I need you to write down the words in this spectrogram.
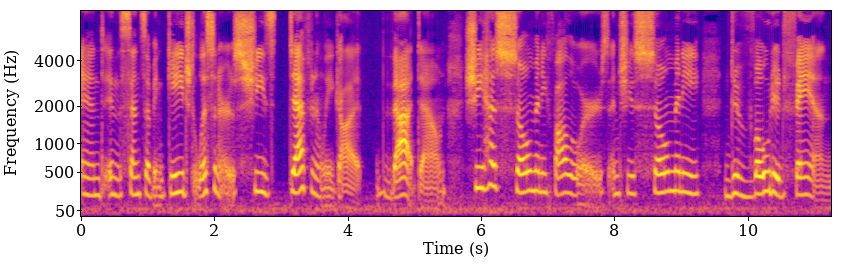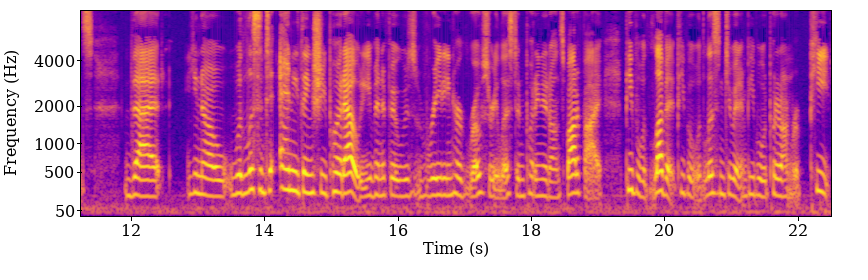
And in the sense of engaged listeners, she's definitely got that down. She has so many followers and she has so many devoted fans that you know would listen to anything she put out even if it was reading her grocery list and putting it on Spotify. People would love it. People would listen to it and people would put it on repeat.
